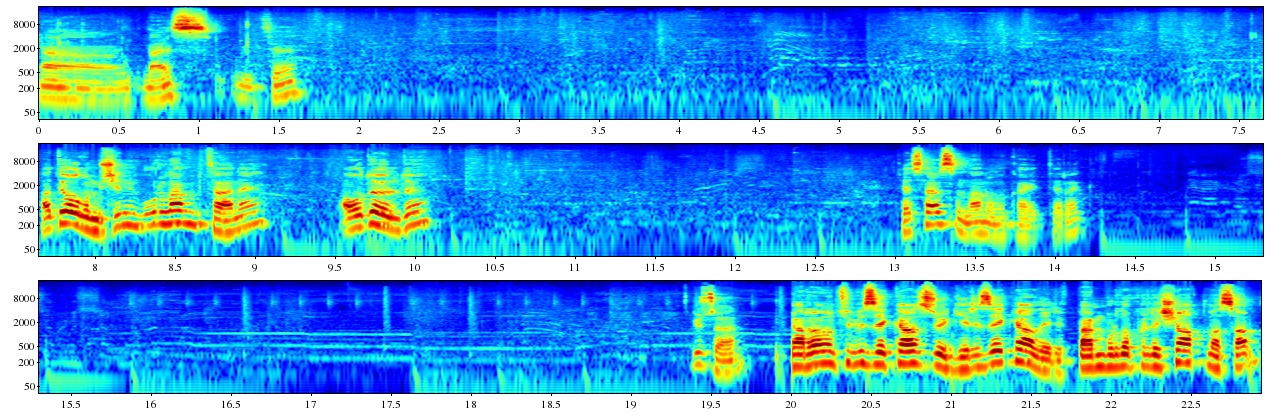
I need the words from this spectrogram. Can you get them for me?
Ha, nice ulti. Hadi oğlum Jin vur lan bir tane. O da öldü. Kesersin lan onu kayıtlayarak. Güzel. Garano tipi zekası diyor. Geri zekalı herif. Ben burada flash'ı atmasam,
